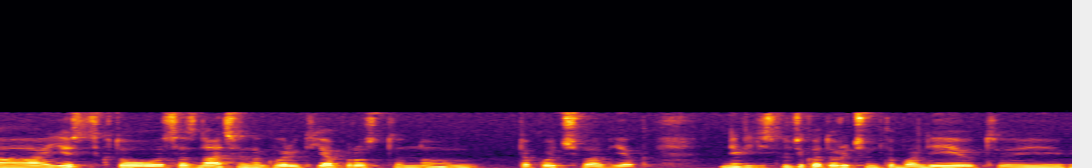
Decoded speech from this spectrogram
А есть кто сознательно говорит, я просто, ну, такой человек. Или есть люди, которые чем-то болеют, и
